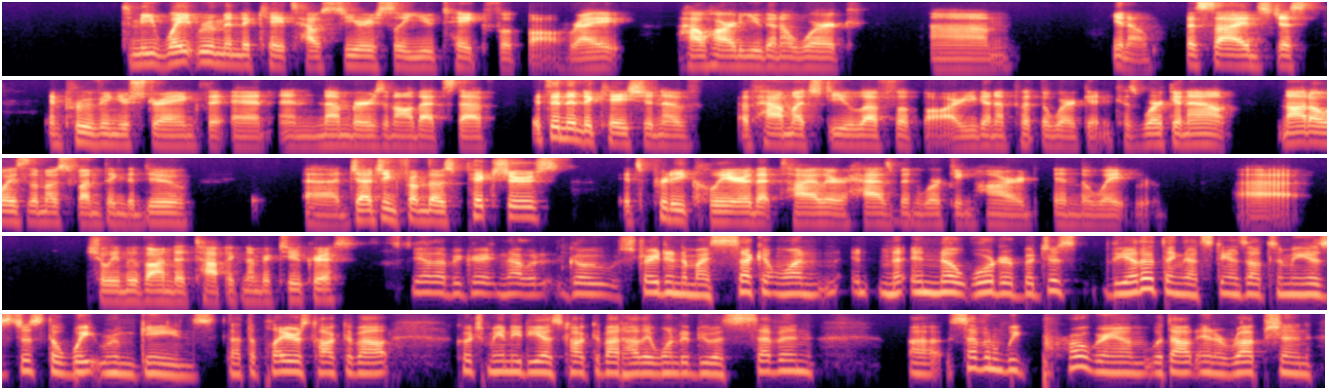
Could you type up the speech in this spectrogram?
to me, weight room indicates how seriously you take football, right? How hard are you going to work? Um, you know, besides just improving your strength and, and numbers and all that stuff, it's an indication of of how much do you love football? Are you going to put the work in? Because working out, not always the most fun thing to do. Uh, judging from those pictures, it's pretty clear that Tyler has been working hard in the weight room. Uh, should we move on to topic number two, Chris? Yeah, that'd be great. And that would go straight into my second one in, in, no order. But just the other thing that stands out to me is just the weight room gains that the players talked about. Coach Manny Diaz talked about how they wanted to do a seven uh, seven week program without interruption.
